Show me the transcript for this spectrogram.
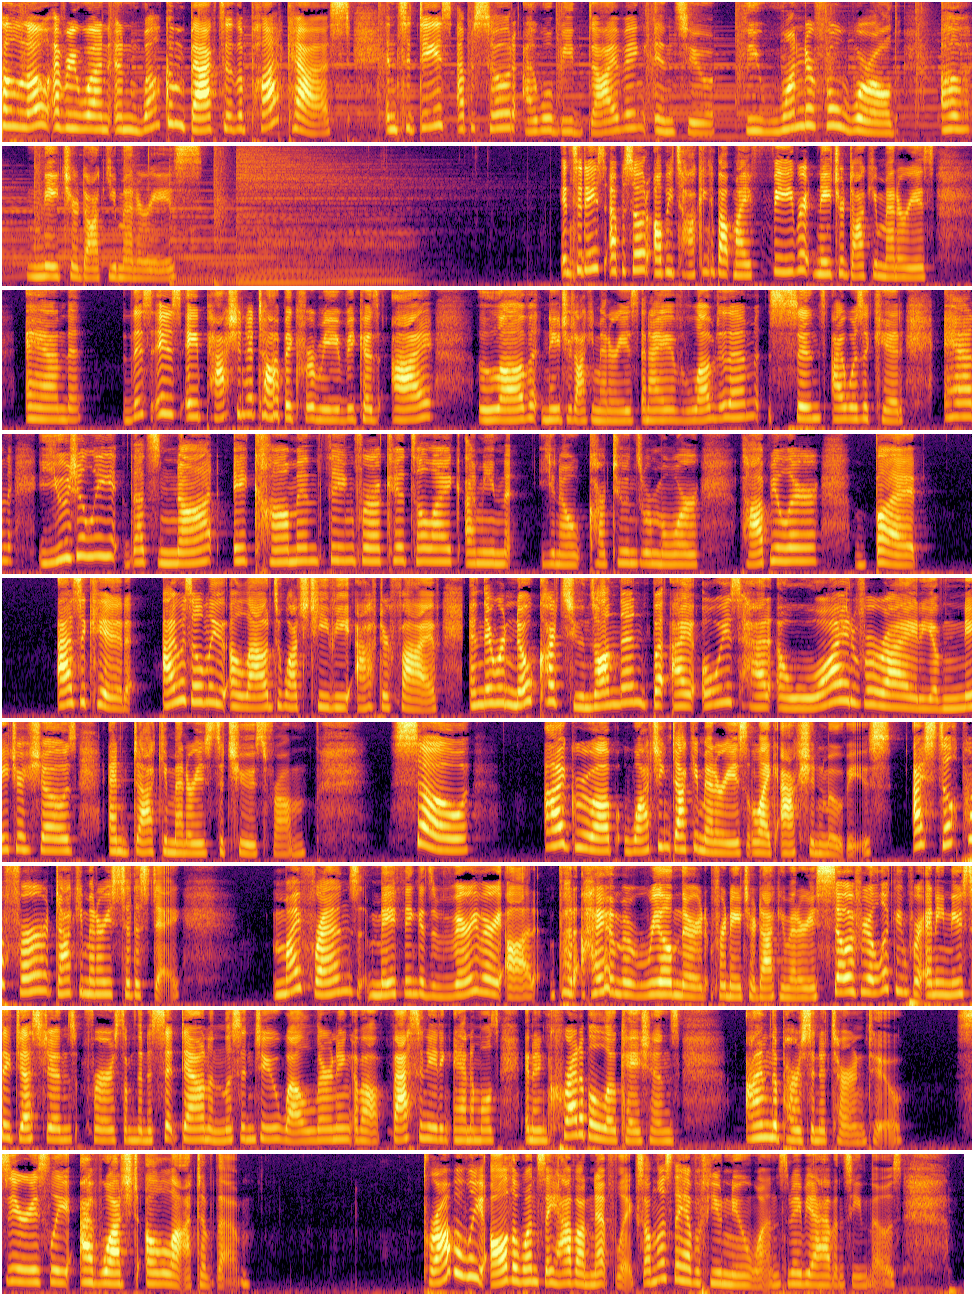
Hello, everyone, and welcome back to the podcast. In today's episode, I will be diving into the wonderful world of nature documentaries. In today's episode, I'll be talking about my favorite nature documentaries, and this is a passionate topic for me because I love nature documentaries and I have loved them since I was a kid. And usually that's not a common thing for a kid to like. I mean, you know, cartoons were more popular, but as a kid, I was only allowed to watch TV after 5, and there were no cartoons on then, but I always had a wide variety of nature shows and documentaries to choose from. So, I grew up watching documentaries like action movies. I still prefer documentaries to this day. My friends may think it's very, very odd, but I am a real nerd for nature documentaries. So if you're looking for any new suggestions for something to sit down and listen to while learning about fascinating animals and incredible locations, I'm the person to turn to. Seriously, I've watched a lot of them probably all the ones they have on Netflix, unless they have a few new ones. Maybe I haven't seen those.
